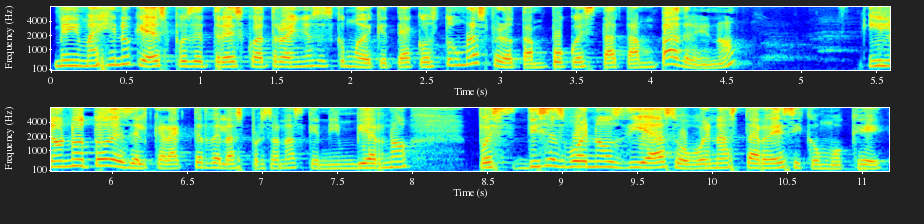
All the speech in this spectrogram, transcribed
me imagino que después de tres, cuatro años es como de que te acostumbras, pero tampoco está tan padre, ¿no? Y lo noto desde el carácter de las personas que en invierno, pues dices buenos días o buenas tardes y como que,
